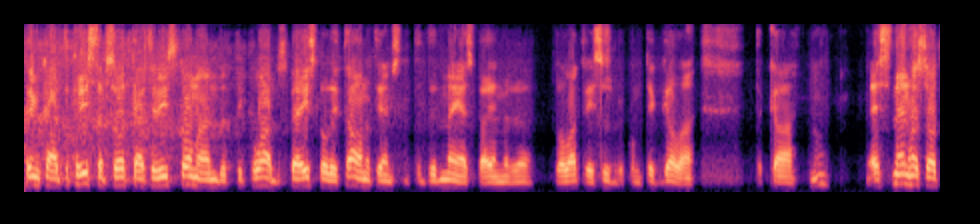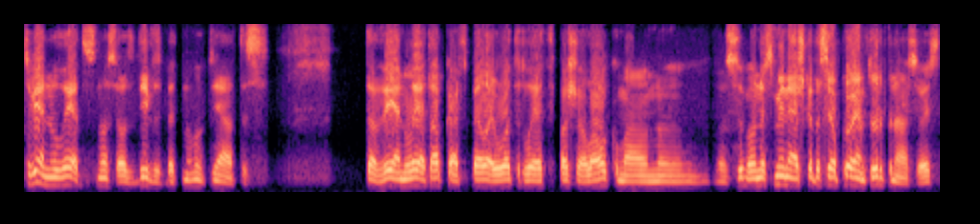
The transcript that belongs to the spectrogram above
pirmkārt Kristaps, otrkārt ir visa komanda tik labi spēja izpildīt tālmetienus, nu, tad ir neiespējami ar uh, to Latvijas uzbrukumu tik galā. Tā kā, nu, es nenosaucu vienu lietu, es nosaucu divas, bet nu, jā, tas tā viena lieta apkārt spēlē, otra lieta pašā laukumā. Un, un es minēšu, ka tas joprojām turpinās. Es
